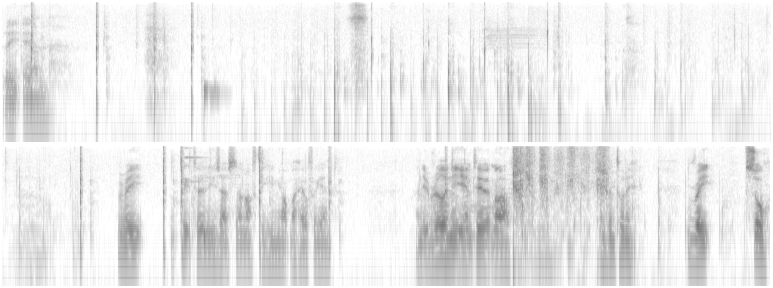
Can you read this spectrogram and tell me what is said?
Right, um take two of these, that's enough to give me up my health again. And need, really need to empty out my inventory. Right, so,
